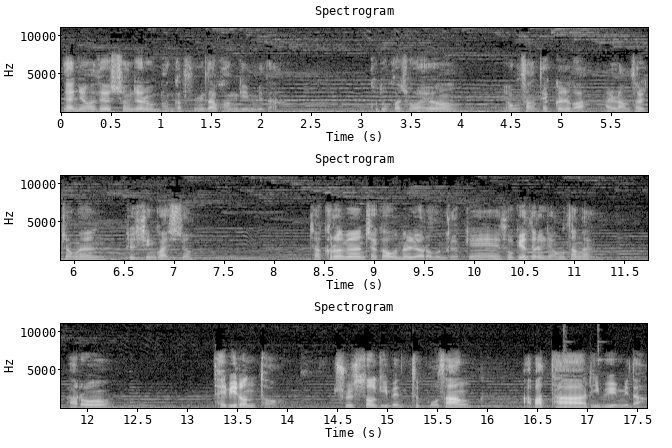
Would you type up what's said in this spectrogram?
네, 안녕하세요 시청자 여러분. 반갑습니다. 광기입니다. 구독과 좋아요 영상 댓글과 알람 설정은 필수인 거 아시죠? 자 그러면 제가 오늘 여러분들께 소개해드릴 영상은 바로 데빌런터 출석 이벤트 보상 아바타 리뷰입니다.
